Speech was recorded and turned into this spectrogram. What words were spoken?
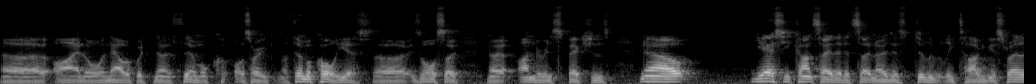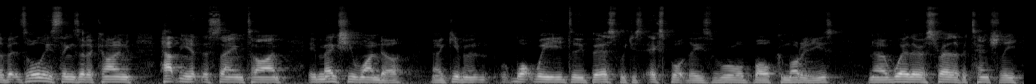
Uh, iron ore. Now we've got know, thermal, oh, sorry, thermal coal. Yes, uh, is also you know, under inspections. Now yes, you can't say that it's you know, just deliberately targeting Australia, but it's all these things that are kind of happening at the same time. It makes you wonder, you know, given what we do best, which is export these raw bulk commodities, you know, whether Australia potentially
